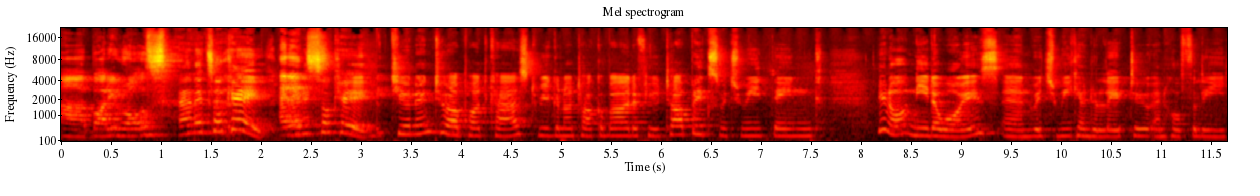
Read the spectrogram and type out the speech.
uh, body rolls. And it's okay. And And, it's- it's, okay. Tune in to our podcast. We're gonna talk about a few topics which we think, you know, need a voice and which we can relate to, and hopefully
